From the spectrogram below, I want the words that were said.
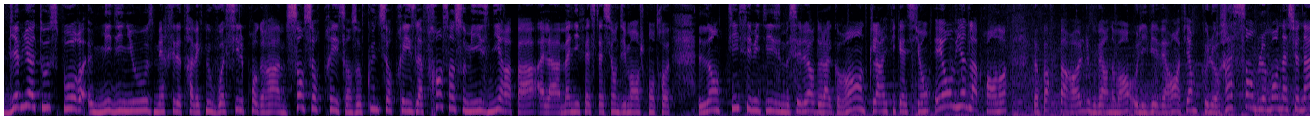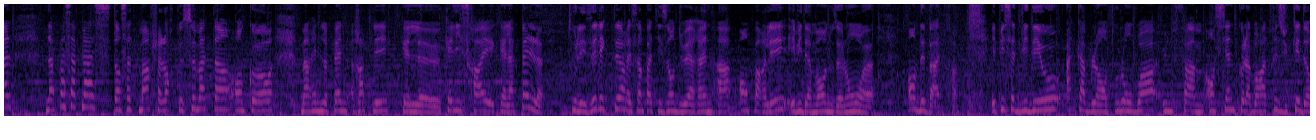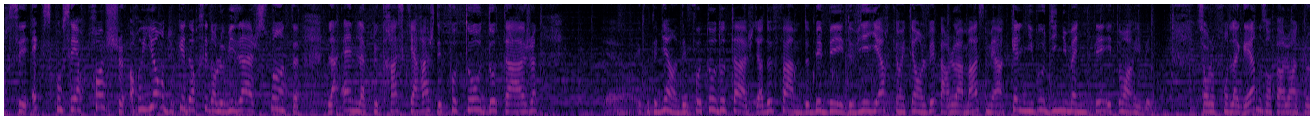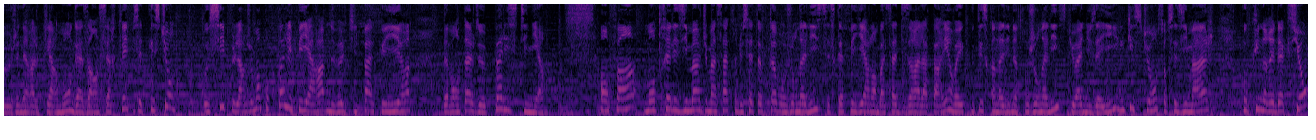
Bienvenue à tous pour Midi News. Merci d'être avec nous. Voici le programme. Sans surprise, sans aucune surprise, la France insoumise n'ira pas à la manifestation dimanche contre l'antisémitisme. C'est l'heure de la grande clarification et on vient de l'apprendre. Le porte-parole du gouvernement, Olivier Véran, affirme que le Rassemblement national n'a pas sa place dans cette marche alors que ce matin encore, Marine Le Pen rappelait qu'elle euh, qu'elle y sera et qu'elle appelle tous les électeurs, les sympathisants du RN à en parler. Évidemment, nous allons euh, en débattre. Et puis cette vidéo accablante où l'on voit une femme, ancienne collaboratrice du Quai d'Orsay, ex-conseillère proche Orient du Quai d'Orsay dans le visage sointe la haine la plus crasse qui arrache des photos d'otages. Euh, écoutez bien, des photos d'otages, c'est-à-dire de femmes, de bébés, de vieillards qui ont été enlevés par le Hamas, mais à quel niveau d'inhumanité est-on arrivé? Sur le front de la guerre. Nous en parlons avec le général Clermont, Gaza encerclé. Puis cette question aussi, plus largement, pourquoi les pays arabes ne veulent-ils pas accueillir davantage de Palestiniens? Enfin, montrer les images du massacre du 7 octobre aux journalistes, c'est ce qu'a fait hier l'ambassade d'Israël à Paris. On va écouter ce qu'en a dit notre journaliste, Yohann Usaï. Une question sur ces images qu'aucune rédaction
